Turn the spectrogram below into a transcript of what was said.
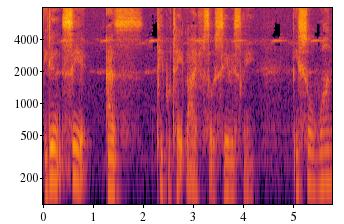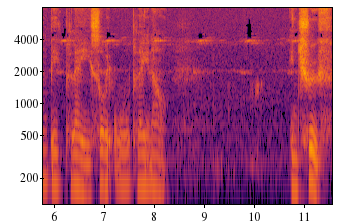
He didn't see it as people take life so seriously. He saw one big play. He saw it all playing out in truth.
